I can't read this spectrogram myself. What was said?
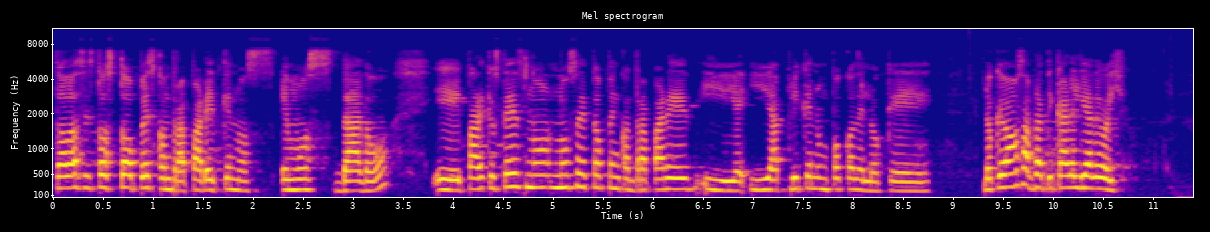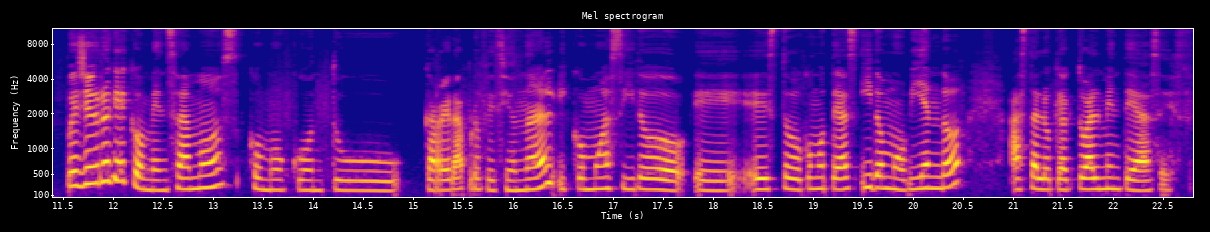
todos estos topes contra pared que nos hemos dado, eh, para que ustedes no, no, se topen contra pared y, y, apliquen un poco de lo que, lo que vamos a platicar el día de hoy. Pues yo creo que comenzamos como con tu carrera profesional y cómo ha sido eh, esto, cómo te has ido moviendo hasta lo que actualmente haces.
